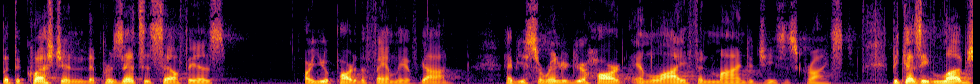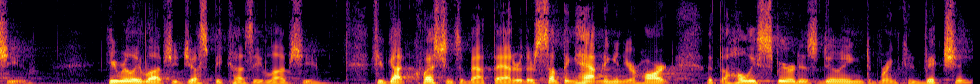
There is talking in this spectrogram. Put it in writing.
But the question that presents itself is Are you a part of the family of God? Have you surrendered your heart and life and mind to Jesus Christ? Because He loves you. He really loves you just because He loves you. If you've got questions about that, or there's something happening in your heart that the Holy Spirit is doing to bring conviction,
